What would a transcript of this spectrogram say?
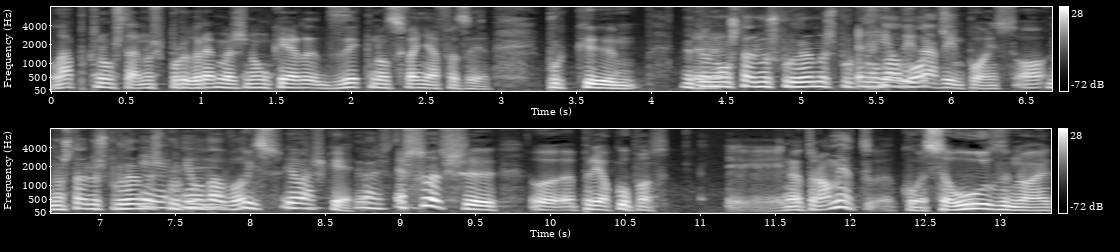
Lá porque não está nos programas não quer dizer que não se venha a fazer. Porque... Então não está nos programas porque não dá votos? A realidade impõe-se. Oh, não está nos programas é, porque não dá votos? Isso, eu acho que é. As pessoas uh, preocupam-se naturalmente, com a saúde, não é?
